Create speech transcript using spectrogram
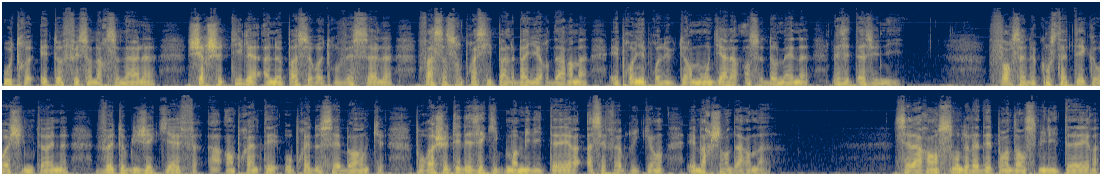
Outre étoffer son arsenal, cherche-t-il à ne pas se retrouver seul face à son principal bailleur d'armes et premier producteur mondial en ce domaine, les États-Unis? Force est de constater que Washington veut obliger Kiev à emprunter auprès de ses banques pour acheter des équipements militaires à ses fabricants et marchands d'armes. C'est la rançon de la dépendance militaire,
